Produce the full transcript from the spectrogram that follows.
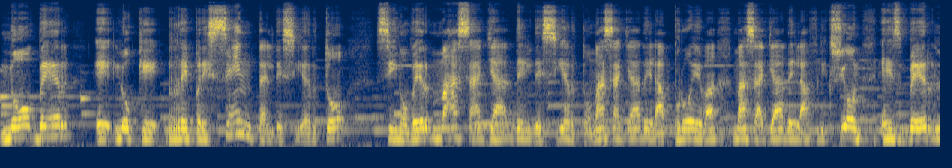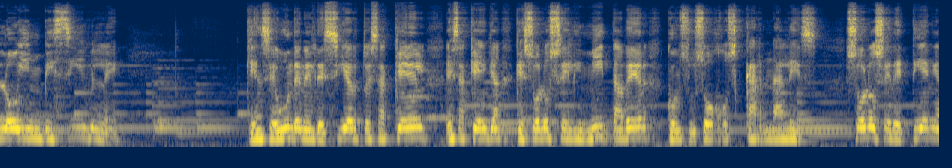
no ver eh, lo que representa el desierto, sino ver más allá del desierto, más allá de la prueba, más allá de la aflicción, es ver lo invisible. Quien se hunde en el desierto es aquel, es aquella que solo se limita a ver con sus ojos carnales solo se detiene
